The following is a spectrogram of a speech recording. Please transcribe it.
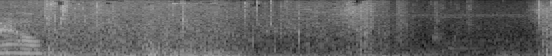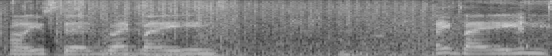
Ow. Oh, he's dead. Bye bye. Bye bye.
